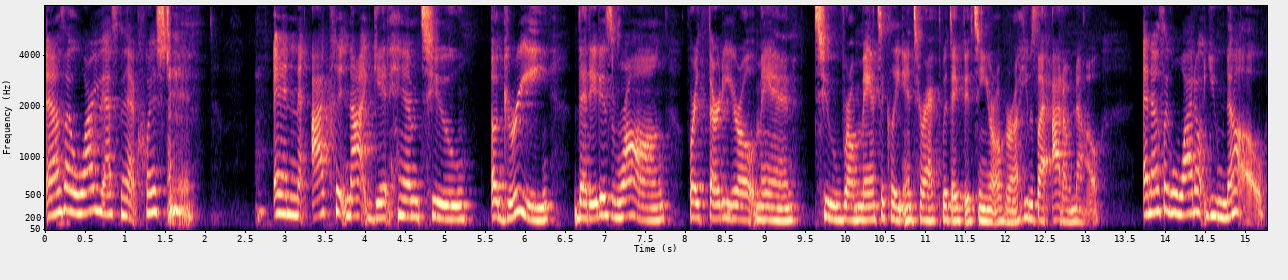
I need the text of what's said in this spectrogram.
And I was like, well, Why are you asking that question? and I could not get him to agree that it is wrong for a 30 year old man to romantically interact with a 15 year old girl. He was like, I don't know. And I was like, Well, why don't you know?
